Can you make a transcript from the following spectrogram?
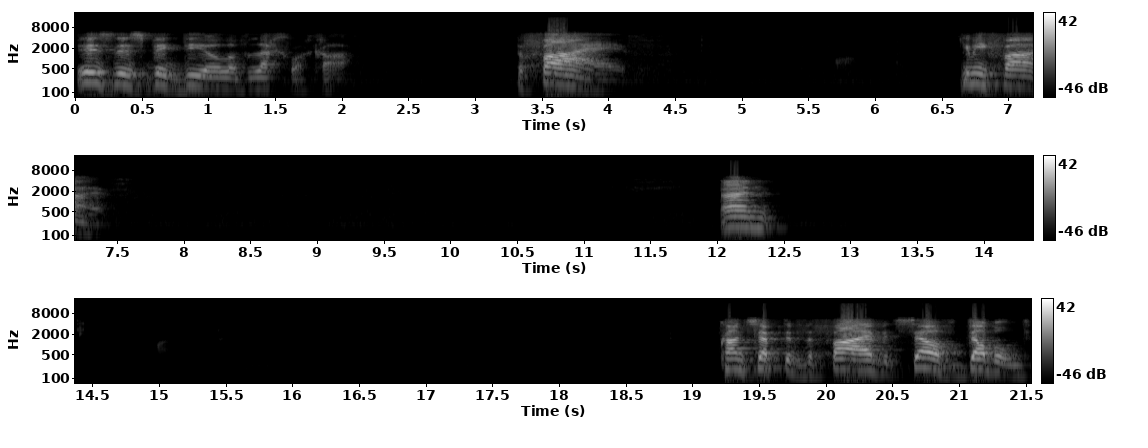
is this big deal of Lech Lecha. The five. Give me five. And concept of the five itself doubled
